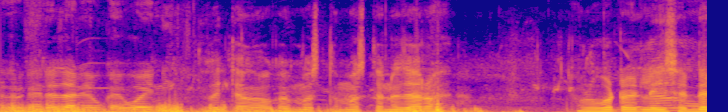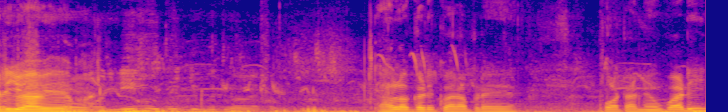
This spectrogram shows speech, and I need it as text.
અગર કાંઈ રજા ને એવું કાંઈ હોય નહીં. અત્યારે હવે કાંઈ મસ્ત મસ્ત નજારો હોય થોડો વટો એટલે એ સાઈડ દરિયો આવી જાય તો. હાલો ઘડીક વાર આપણે ફોટા ને ઉપાડી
